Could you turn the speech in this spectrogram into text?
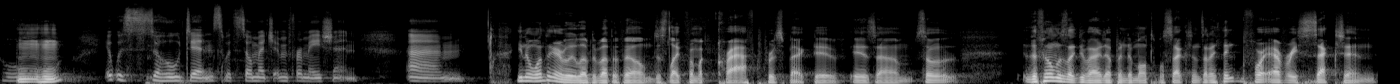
so it was so dense with so much information. Um, You know, one thing I really loved about the film, just like from a craft perspective, is um, so the film is like divided up into multiple sections, and I think before every section,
